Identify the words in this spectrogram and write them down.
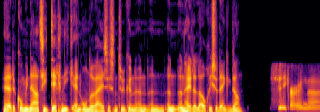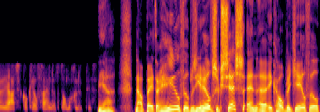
Hè, de combinatie techniek en onderwijs is natuurlijk een, een, een, een hele logische, denk ik dan zeker. En uh, ja, het is ook heel fijn dat het allemaal gelukt is. Ja, nou Peter, heel veel plezier, heel veel succes. En uh, ik hoop dat je heel veel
